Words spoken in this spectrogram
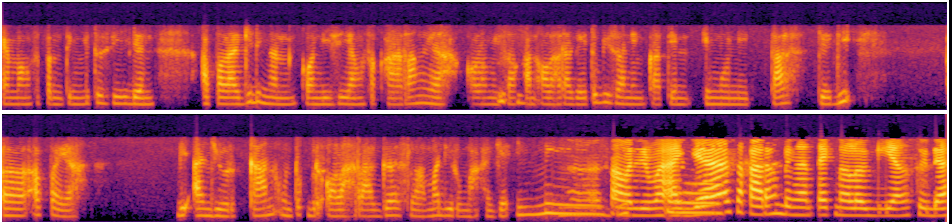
emang sepenting itu sih dan apalagi dengan kondisi yang sekarang ya kalau misalkan olahraga itu bisa ningkatin imunitas jadi uh, apa ya dianjurkan untuk berolahraga selama di rumah aja ini. Nah, selama di rumah gitu. aja sekarang dengan teknologi yang sudah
